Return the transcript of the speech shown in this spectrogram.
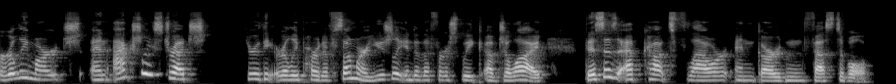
early March and actually stretch through the early part of summer, usually into the first week of July. This is Epcot's Flower and Garden Festival.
